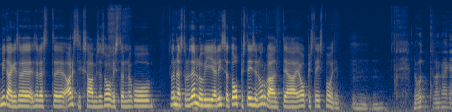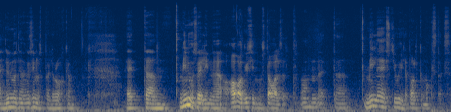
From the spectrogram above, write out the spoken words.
midagi selle, sellest arstiks saamise soovist on nagu õnnestunud ellu viia lihtsalt hoopis teise nurga alt ja, ja hoopis teistmoodi mm. -hmm. No vot, väga äge, nüüd ma tean ka sinust palju rohkem. et ähm, minu selline avaküsimus tavaliselt on, et äh, mille eest juhile palka makstakse?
